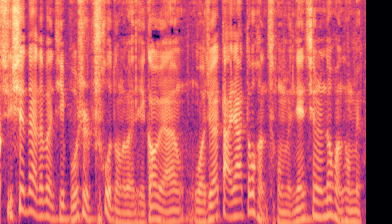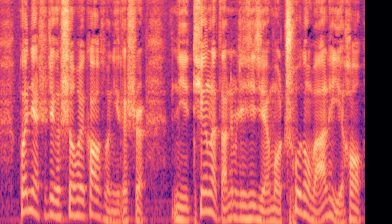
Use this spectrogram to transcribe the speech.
现在的问题不是触动的问题，高原，我觉得大家都很聪明，年轻人都很聪明。关键是这个社会告诉你的是，你听了咱们这期节目，触动完了以后，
